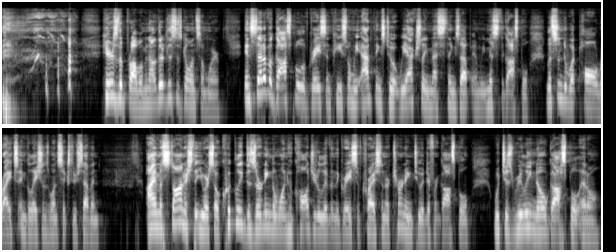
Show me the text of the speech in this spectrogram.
Here's the problem. Now, this is going somewhere. Instead of a gospel of grace and peace, when we add things to it, we actually mess things up and we miss the gospel. Listen to what Paul writes in Galatians 1 6 through 7. I am astonished that you are so quickly deserting the one who called you to live in the grace of Christ and are turning to a different gospel, which is really no gospel at all.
